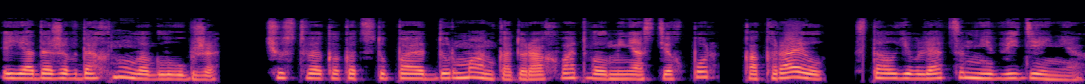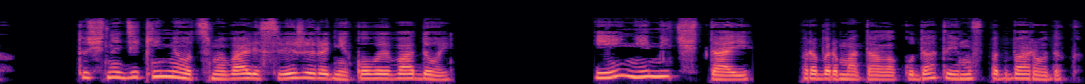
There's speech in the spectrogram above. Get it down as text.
Я даже вдохнула глубже, чувствуя, как отступает дурман, который охватывал меня с тех пор, как Райл стал являться мне в видениях. Точно дикий мед смывали свежей родниковой водой. «И не мечтай», — пробормотала куда-то ему в подбородок.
